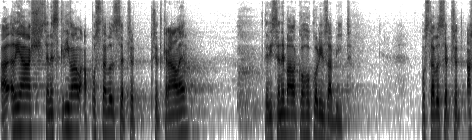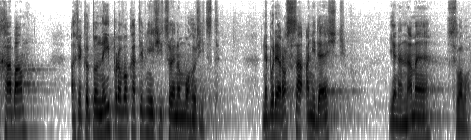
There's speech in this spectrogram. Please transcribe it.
A Eliáš se neskrýval a postavil se před, před králem, který se nebál kohokoliv zabít. Postavil se před Achaba a řekl to nejprovokativnější, co jenom mohl říct. Nebude rosa ani déšť, jen na mé slovo.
